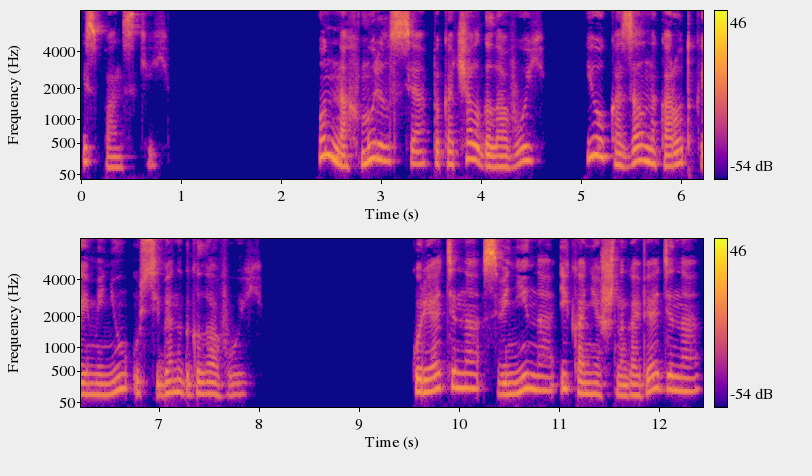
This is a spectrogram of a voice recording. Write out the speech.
Испанский. Он нахмурился, покачал головой и указал на короткое меню у себя над головой. Курятина, свинина и, конечно, говядина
